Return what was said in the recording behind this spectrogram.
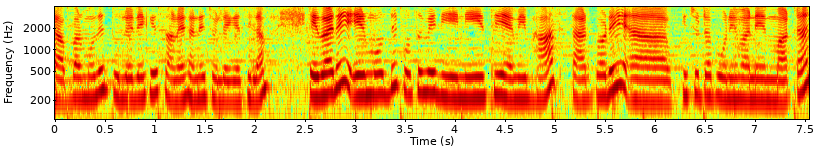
ডাব্বার মধ্যে তুলে রেখে স্নানে ঠানে চলে গেছিলাম। এবারে এর মধ্যে প্রথমে দিয়ে নিয়েছি আমি ভাত, তারপরে কিছুটা পরিমাণে মাটন,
